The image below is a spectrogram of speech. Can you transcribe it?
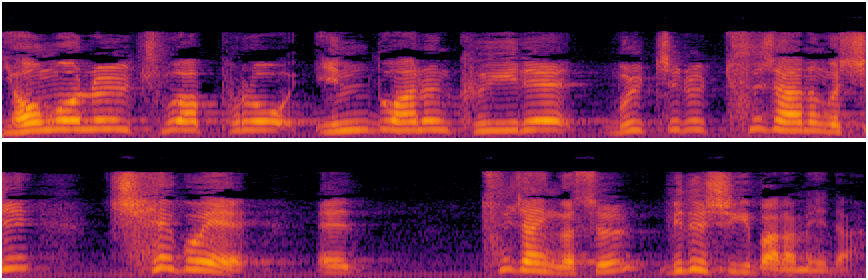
영혼을 주 앞으로 인도하는 그 일에 물질을 투자하는 것이 최고의 에, 투자인 것을 믿으시기 바랍니다.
